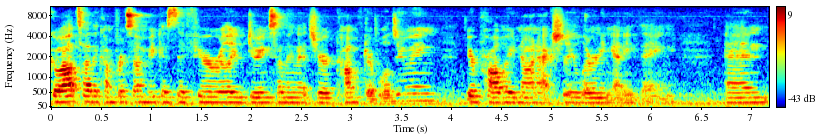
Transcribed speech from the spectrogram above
go outside the comfort zone because if you're really doing something that you're comfortable doing, you're probably not actually learning anything. And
